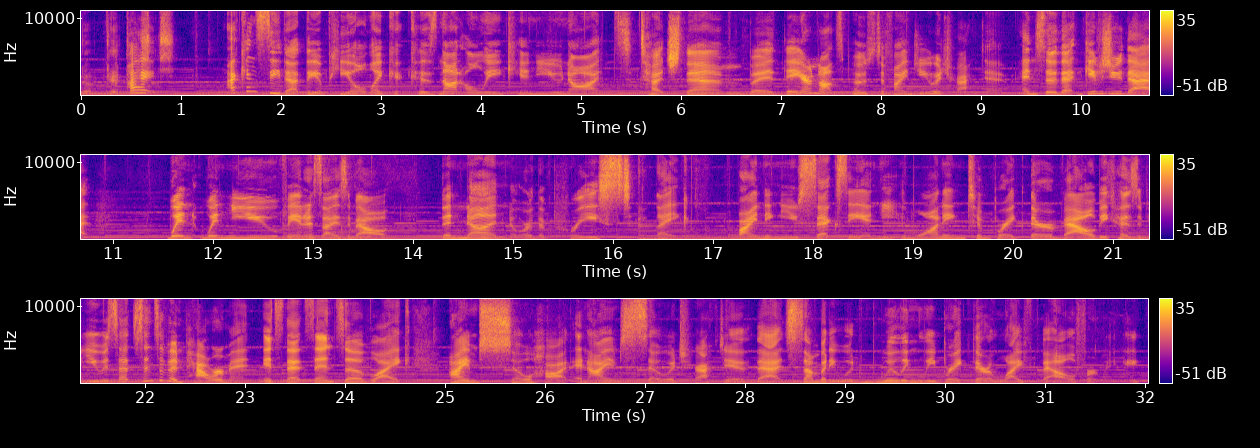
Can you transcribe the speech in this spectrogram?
dun. Can't touch I- this. I can see that the appeal, like, because not only can you not touch them, but they are not supposed to find you attractive, and so that gives you that when when you fantasize about the nun or the priest, like finding you sexy and wanting to break their vow because of you, it's that sense of empowerment. It's that sense of like. I am so hot and I am so attractive that somebody would willingly break their life vow for me.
